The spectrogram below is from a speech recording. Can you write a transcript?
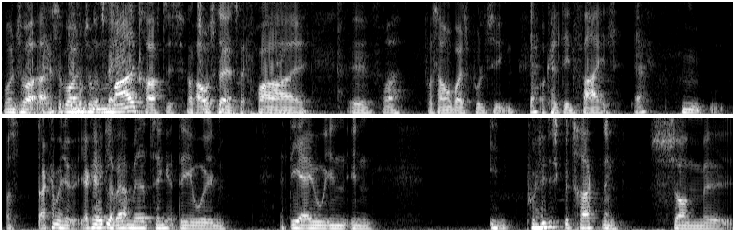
Hvor han tog, altså, hvor han tog 2003. meget kraftigt Nå, afstand 2003. fra, øh, fra, fra samarbejdspolitikken Ja. og kaldte det en fejl. Ja. Mm, og der kan man jo, jeg kan ikke lade være med at tænke, at det er jo en, at det er jo en, en, en politisk betragtning, som, øh,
